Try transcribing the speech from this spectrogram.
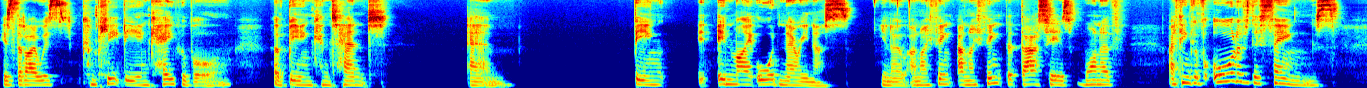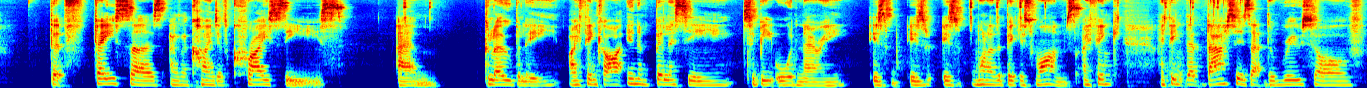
is that i was completely incapable of being content um being in my ordinariness you know and i think and i think that that is one of i think of all of the things that face us as a kind of crises um globally, I think our inability to be ordinary is is is one of the biggest ones. I think I think that that is at the root of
